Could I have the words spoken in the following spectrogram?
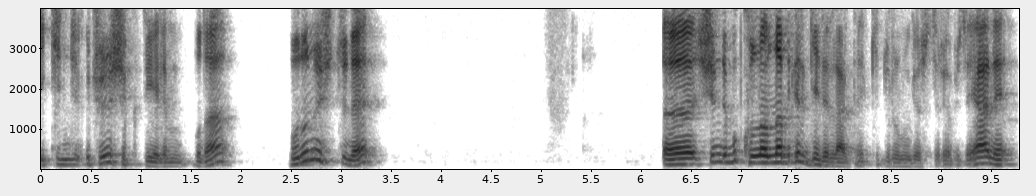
2'nci 3'üncü şık diyelim buna. Bunun üstüne Eee, şimdi bu kullanılabilir gelirlerdeki durumu gösteriyor bize. Yani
